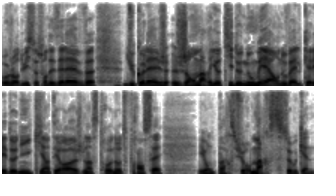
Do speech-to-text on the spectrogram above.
Aujourd'hui, ce sont des élèves du collège Jean Mariotti de Nouméa en Nouvelle-Calédonie qui interrogent l'astronaute français. Et on part sur Mars ce week-end.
